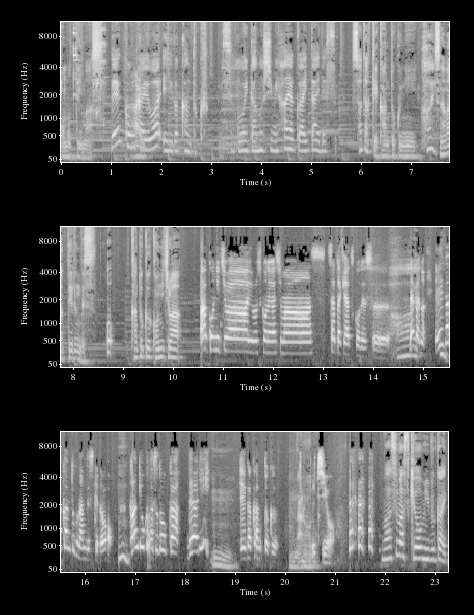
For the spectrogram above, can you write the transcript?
思っています。で今回は映画監督、はい、すごい楽しみ。早く会いたいです。佐竹監督につながっているんです、はい、お。監督こんにちはあ、こんにちは。よろしくお願いします。佐竹敦子です。なんかあの、映画監督なんですけど、うん、環境活動家であり、うん、映画監督。なるほど。一応。ますます興味深い。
